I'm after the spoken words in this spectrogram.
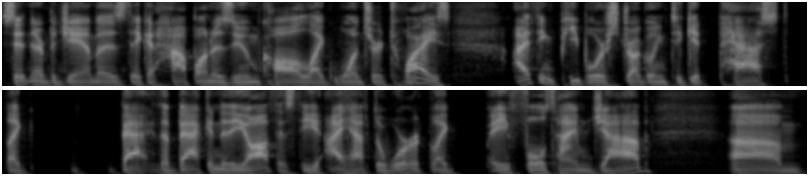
sit in their pajamas. They could hop on a Zoom call like once or twice. I think people are struggling to get past like back the back into the office. The I have to work like a full time job. Um,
